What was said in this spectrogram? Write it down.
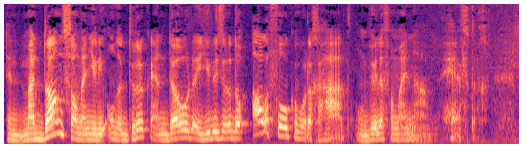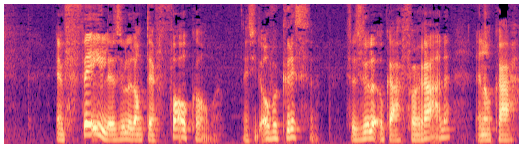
en, maar dan zal men jullie onderdrukken en doden. Jullie zullen door alle volken worden gehaat omwille van mijn naam. Heftig. En velen zullen dan ter val komen. Je ziet over christenen. Ze zullen elkaar verraden en elkaar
